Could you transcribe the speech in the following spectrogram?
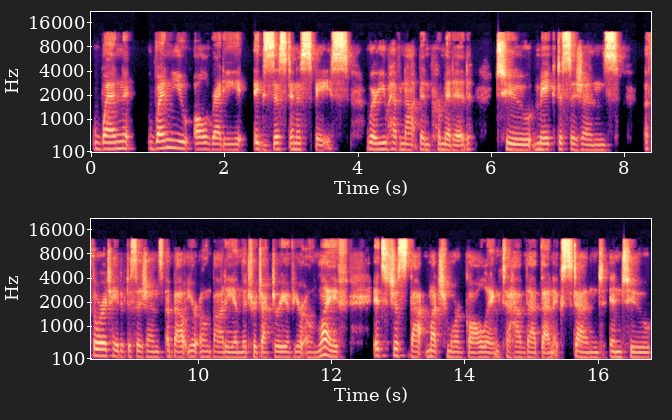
when when you already exist in a space where you have not been permitted to make decisions authoritative decisions about your own body and the trajectory of your own life it's just that much more galling to have that then extend into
